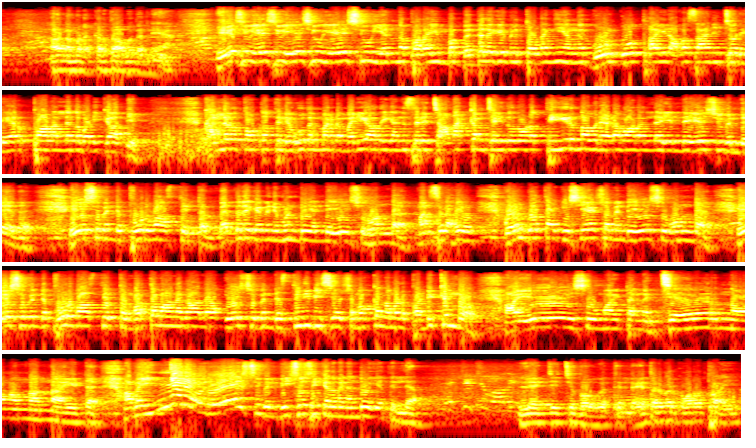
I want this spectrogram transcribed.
അത് നമ്മുടെ കർത്താവ് തന്നെയാണ് യേശു യേശു യേശു യേശു എന്ന് പറയുമ്പോ ബദലഗേമിൽ തുടങ്ങി അങ്ങ് ഗോൽഗോത്തായിൽ അവസാനിച്ച ഒരു ഏർപ്പാടല്ലെന്ന് പഠിക്കാദ്യം. കല്ലറത്തോട്ടത്തിൽ യഹൂദന്മാരുടെ മര്യാദയ്ക്ക് അനുസരിച്ച് അടക്കം ചെയ്തതോടെ തീർന്ന ഒരു ഇടപാടല്ല എന്റെ യേശുവിന്റെത്. യേശുവിന്റെ പൂർവാസ്തിത്വം. ബദലഗമിന് മുൻപ് എന്റെ യേശു ഉണ്ട് മനസ്സിലായോ? ഗോൾഗോത്തയ്ക്ക് ശേഷം എന്റെ യേശു ഉണ്ട് യേശുവിന്റെ പൂർവാസ്തിത്വം വർത്തമാനകാല യേശുവിന്റെ സ്ഥിതിവിശേഷം ഒക്കെ നമ്മൾ പഠിക്കുമ്പോൾ ആ യേശുവുമായിട്ട് അങ്ങ് ചേർന്നോണം നന്നായിട്ട്. അപ്പൊ ഇങ്ങനെ ഒരു യേശുവിൽ വിശ്വസിക്കുന്നവൻ എന്തോ ചെയ്യത്തില്ല. ലജ്ജിച്ചു പോകത്തില്ല. എത്ര പേർക്ക് ഉറപ്പായി?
